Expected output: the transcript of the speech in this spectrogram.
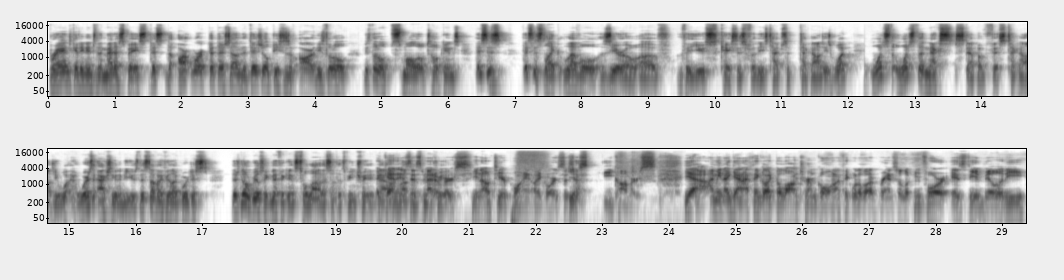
brands getting into the meta space, this the artwork that they're selling, the digital pieces of art, these little these little small little tokens, this is this is like level zero of the use cases for these types of technologies. What what's the what's the next step of this technology? What where's it actually going to be used? This stuff I feel like we're just there's no real significance to a lot of the stuff that's being traded. Again, lot is this metaverse, you know, to your point? Like, or is this Yeah. just e-commerce? Yeah. I mean, again, I think like the long-term goal, and I think what a lot of brands are looking for is the ability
